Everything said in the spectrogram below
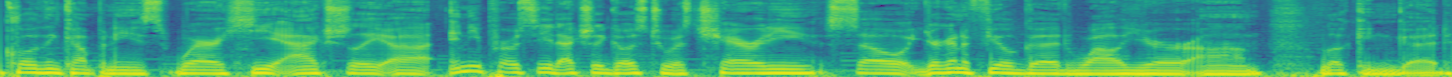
clothing companies where he actually uh, any proceed actually goes to his charity. So you're gonna feel good while you're um, looking good.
